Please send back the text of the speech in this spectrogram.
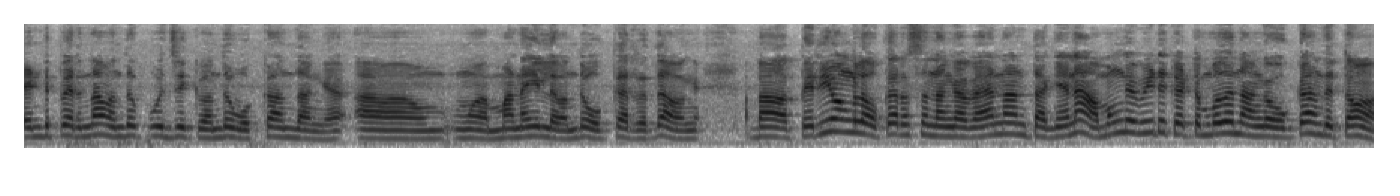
ரெண்டு பேரும் தான் வந்து பூஜைக்கு வந்து உட்காந்தாங்க மனையில் வந்து உட்கார்றது அவங்க. பெரியவங்களை பெரியவங்கள உட்கார சொன்னாங்க வேணான்ட்டாங்க. ஏன்னா அவங்க வீடு கட்டும்போது நாங்கள் உட்காந்துட்டோம்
